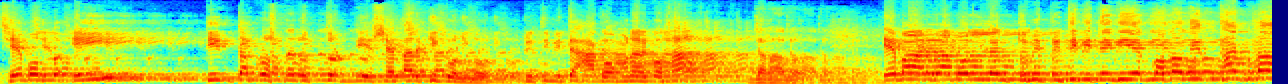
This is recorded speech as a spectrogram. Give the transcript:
সে বলল, এই তিনটা প্রশ্নের উত্তর দিয়ে সে তার কি করল? পৃথিবীতে আগমনের কথা জানালো। এবার না বললেন, তুমি পৃথিবীতে গিয়ে কতদিন থাকবা?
